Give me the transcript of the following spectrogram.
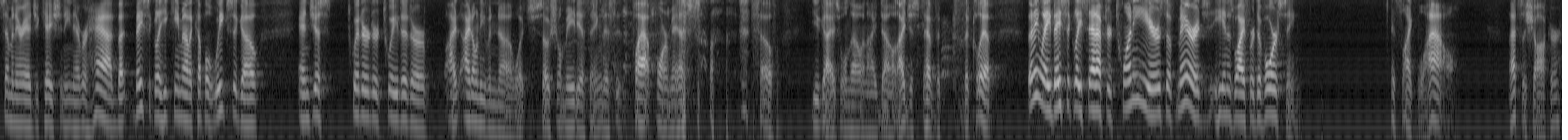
seminary education he never had. But basically, he came out a couple of weeks ago and just twittered or tweeted or I, I don't even know which social media thing this platform is. so you guys will know and I don't. I just have the, the clip. But anyway, he basically said after 20 years of marriage, he and his wife are divorcing. It's like, wow, that's a shocker.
